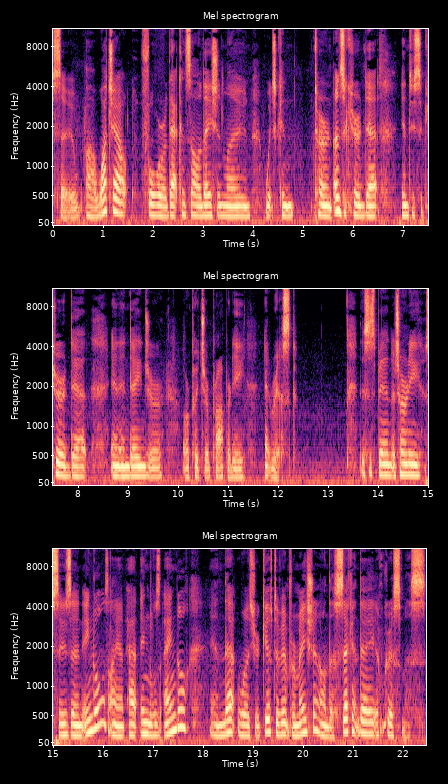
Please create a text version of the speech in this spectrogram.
So uh, watch out for that consolidation loan, which can turn unsecured debt into secured debt and endanger or put your property at risk. This has been attorney Susan Ingalls. I am at Ingalls Angle, and that was your gift of information on the second day of Christmas.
